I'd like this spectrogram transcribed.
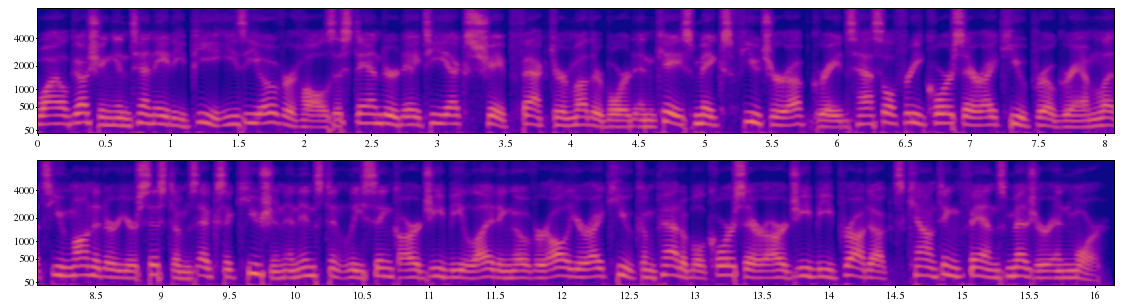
While gushing in 1080p easy overhauls a standard ATX shape factor motherboard and case makes future upgrades hassle-free Corsair iCUE program lets you monitor your system's execution and instantly sync RGB lighting over all your iCUE compatible Corsair RGB products counting fans measure and more.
